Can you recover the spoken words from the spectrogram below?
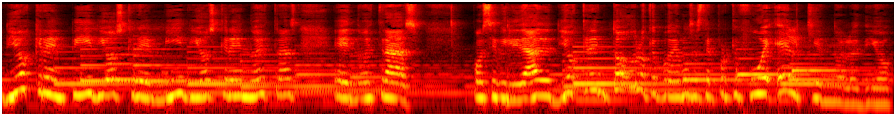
Dios cree en ti, Dios cree en mí, Dios cree en nuestras, en nuestras posibilidades. Dios cree en todo lo que podemos hacer porque fue Él quien nos lo dio.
